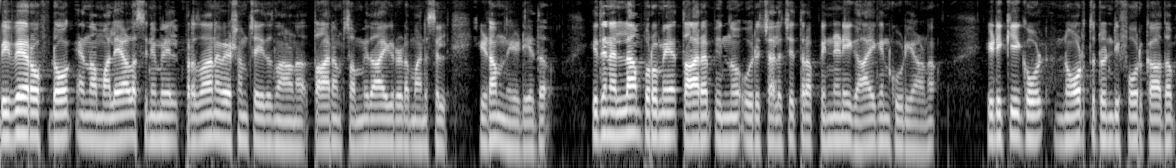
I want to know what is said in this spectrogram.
ബിവെയർ ഓഫ് ഡോഗ് എന്ന മലയാള സിനിമയിൽ പ്രധാന വേഷം ചെയ്തതാണ് താരം സംവിധായകരുടെ മനസ്സിൽ ഇടം നേടിയത്. ഇതിനെല്ലാം പുറമെ താരം ഇന്ന് ഒരു ചലച്ചിത്ര പിന്നണി ഗായകൻ കൂടിയാണ്. Idukki gold north twenty four കാതം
